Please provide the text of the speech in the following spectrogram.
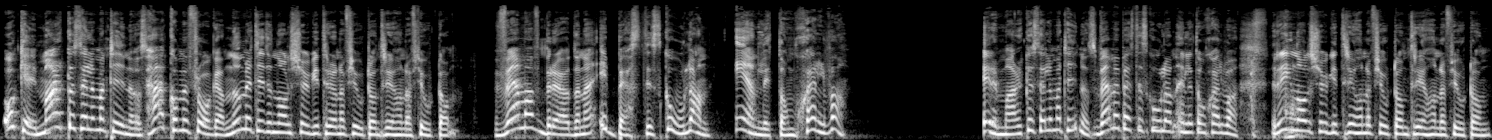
Okej, Marcus eller Martinus? Här kommer frågan. Numret hit är 020 314 314. Vem av bröderna är bäst i skolan enligt dem själva? Är det Marcus eller Martinus? Vem är bäst i skolan enligt dem själva? Ring 020 314 314.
